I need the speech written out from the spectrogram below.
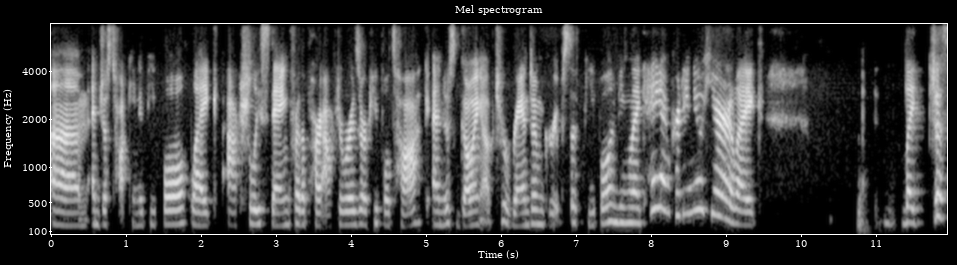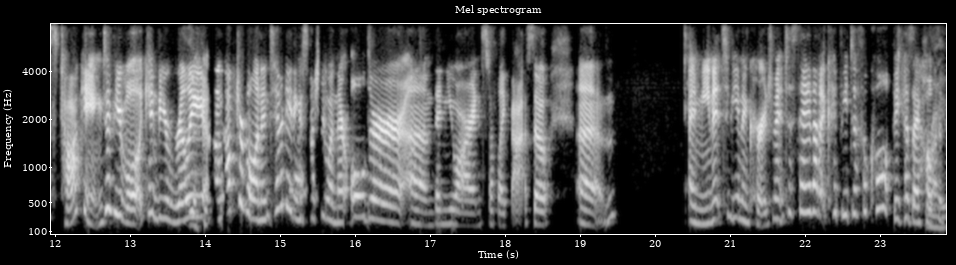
um, and just talking to people like actually staying for the part afterwards where people talk and just going up to random groups of people and being like hey i'm pretty new here like like just talking to people it can be really uncomfortable and intimidating especially when they're older um, than you are and stuff like that so um, i mean it to be an encouragement to say that it could be difficult because i hope right. that,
